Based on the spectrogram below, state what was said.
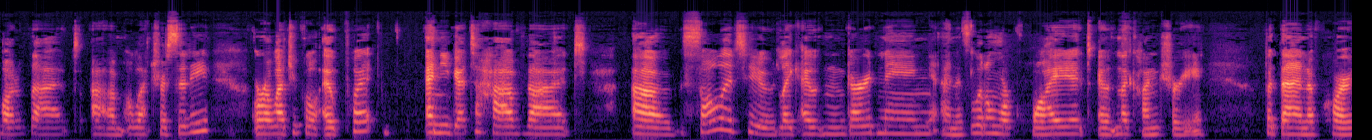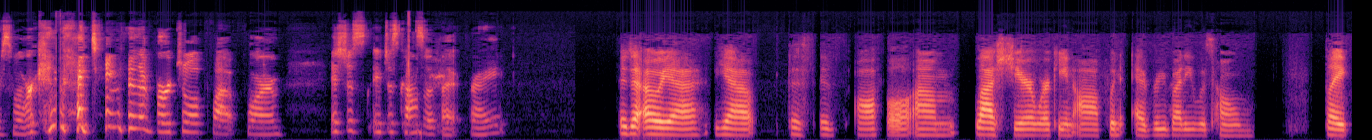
lot of that um, electricity or electrical output, and you get to have that uh, solitude, like out in gardening, and it's a little more quiet out in the country. But then, of course, when we're connecting in a virtual platform, it's just it just comes with it, right? It, oh yeah, yeah. This is awful. Um, last year, working off when everybody was home, like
